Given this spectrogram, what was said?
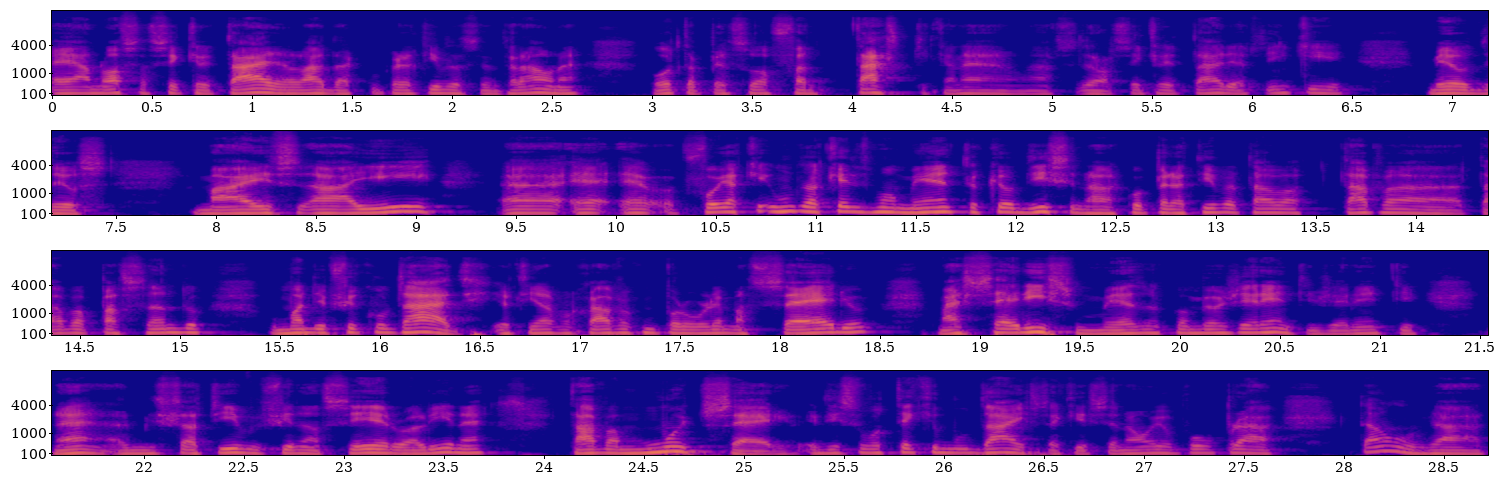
é a nossa secretária lá da Cooperativa Central, né? Outra pessoa fantástica, né? Uma, uma secretária assim que, meu Deus. Mas aí é, é, é, foi aqui, um daqueles momentos que eu disse na cooperativa estava tava, tava passando uma dificuldade. Eu tinha ficava com um problema sério, mas seríssimo mesmo com o meu gerente, gerente né, administrativo e financeiro ali, né? Estava muito sério. Ele disse: vou ter que mudar isso aqui, senão eu vou para. Então já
